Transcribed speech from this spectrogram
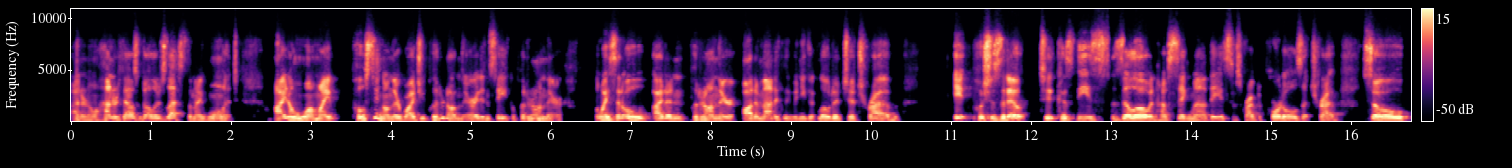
I don't know, $100,000 less than I want. I don't want my posting on there. Why'd you put it on there? I didn't say you could put it on there. Oh, I said, Oh, I didn't put it on there automatically when you get loaded to Treb it pushes it out to because these Zillow and House Sigma they subscribe to portals at Treb. So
